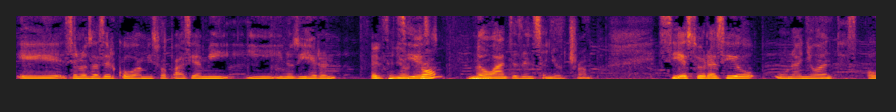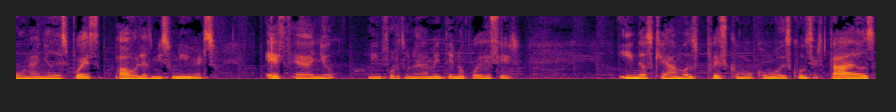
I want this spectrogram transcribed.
eh, se nos acercó a mis papás y a mí y, nos dijeron... ¿El señor Trump? no. antes del señor Trump. Si esto hubiera sido un año antes o un año después, Paola es Miss Universo. Este año, infortunadamente, no puede ser. Y nos quedamos pues como, como desconcertados,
